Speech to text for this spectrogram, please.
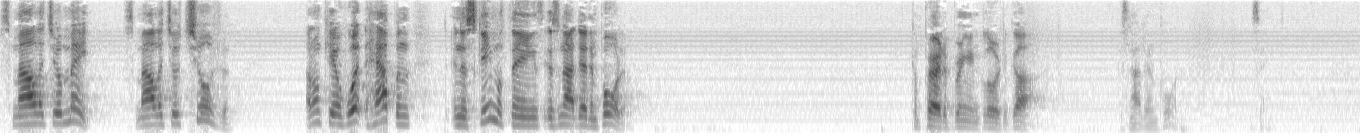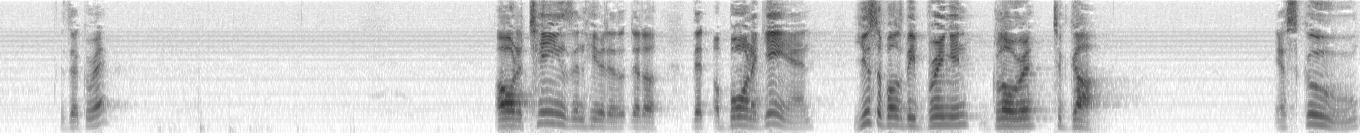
Smile at your mate. Smile at your children. I don't care what happens in the scheme of things, it's not that important compared to bringing glory to God. It's not that important. Is that correct? All the teens in here that, that, are, that are born again, you're supposed to be bringing glory to God in school,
